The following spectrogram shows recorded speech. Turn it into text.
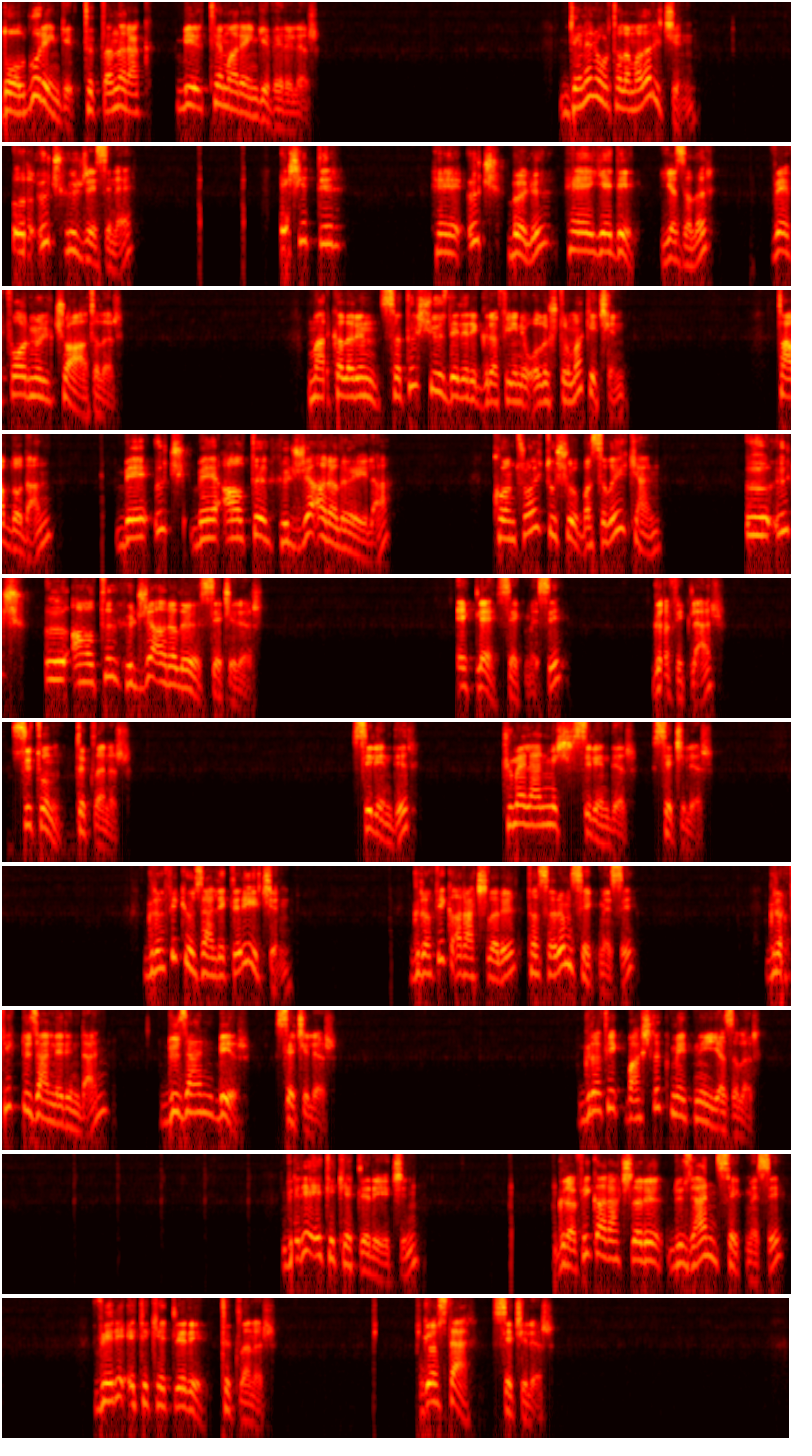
dolgu rengi tıklanarak bir tema rengi verilir. Genel ortalamalar için I3 hücresine eşittir H3 bölü H7 yazılır ve formül çoğaltılır. Markaların satış yüzdeleri grafiğini oluşturmak için tablodan B3 B6 hücre aralığıyla kontrol tuşu basılıyken I3 I6 hücre aralığı seçilir. Ekle sekmesi, grafikler, sütun tıklanır. Silindir, kümelenmiş silindir seçilir. Grafik özellikleri için grafik araçları tasarım sekmesi, grafik düzenlerinden düzen 1 seçilir. Grafik başlık metni yazılır. Veri etiketleri için grafik araçları düzen sekmesi, veri etiketleri tıklanır. Göster seçilir.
